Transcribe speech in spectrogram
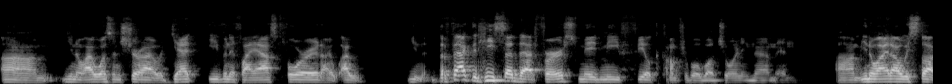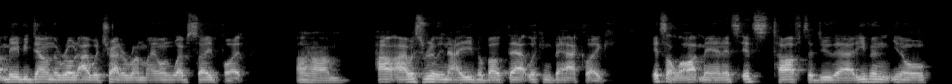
um, you know I wasn't sure I would get even if I asked for it. I, I, you know, the fact that he said that first made me feel comfortable about joining them, and um, you know I'd always thought maybe down the road I would try to run my own website, but um, how, I was really naive about that. Looking back, like it's a lot, man. It's it's tough to do that. Even you know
